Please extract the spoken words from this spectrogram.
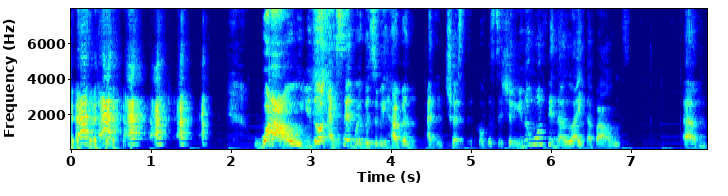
Wow, you know, I said we're going to be having an interesting conversation. You know, one thing I like about um,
